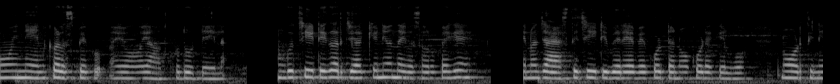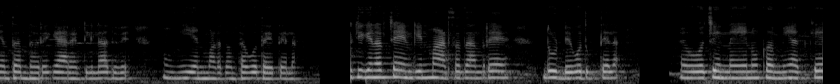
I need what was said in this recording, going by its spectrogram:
ಹ್ಞೂ ಇನ್ನೇನು ಕಳಿಸ್ಬೇಕು? ಅಯ್ಯೋ, ಯಾವ್ದಕ್ಕೂ ದುಡ್ಡೇ ಇಲ್ಲ. ನಮಗೂ ಚೀಟಿಗೆ ಅರ್ಜಿ ಹಾಕಿನಿ ಒಂದು ಐವತ್ತು ಸಾವಿರ ರೂಪಾಯಿಗೆ. ಏನೋ ಜಾಸ್ತಿ ಚೀಟಿ ಬೇರೆ ಅವೇ ಕೊಟ್ಟನೋ ಕೊಡೋಕ್ಕಿಲ್ವೋ ನೋಡ್ತೀನಿ ಅಂತ ಅಂದವ್ರೆ ಗ್ಯಾರಂಟಿ ಇಲ್ಲ ಅದುವೆ. ಏನು ಮಾಡೋದು ಅಂತ ಗೊತ್ತಾಯ್ತಲ್ಲ ಈಗೇನಾರು ಚೈನ್ ಗಿನ್ ಮಾಡ್ಸೋದ ಅಂದರೆ ದುಡ್ಡೇ ಒದಗ್ತಿಲ್ಲ ಅಯ್ಯೋ, ಚಿನ್ನ ಏನು ಕಮ್ಮಿ ಅದಕ್ಕೆ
